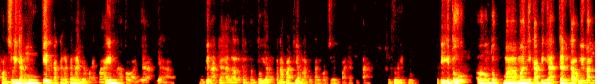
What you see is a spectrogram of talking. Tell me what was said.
konseli yang mungkin kadang-kadang hanya main-main atau hanya ya mungkin ada hal-hal tertentu yang kenapa dia melakukan konseling pada kita. Itu bu jadi itu uh, untuk menyikapinya. Dan kalau memang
